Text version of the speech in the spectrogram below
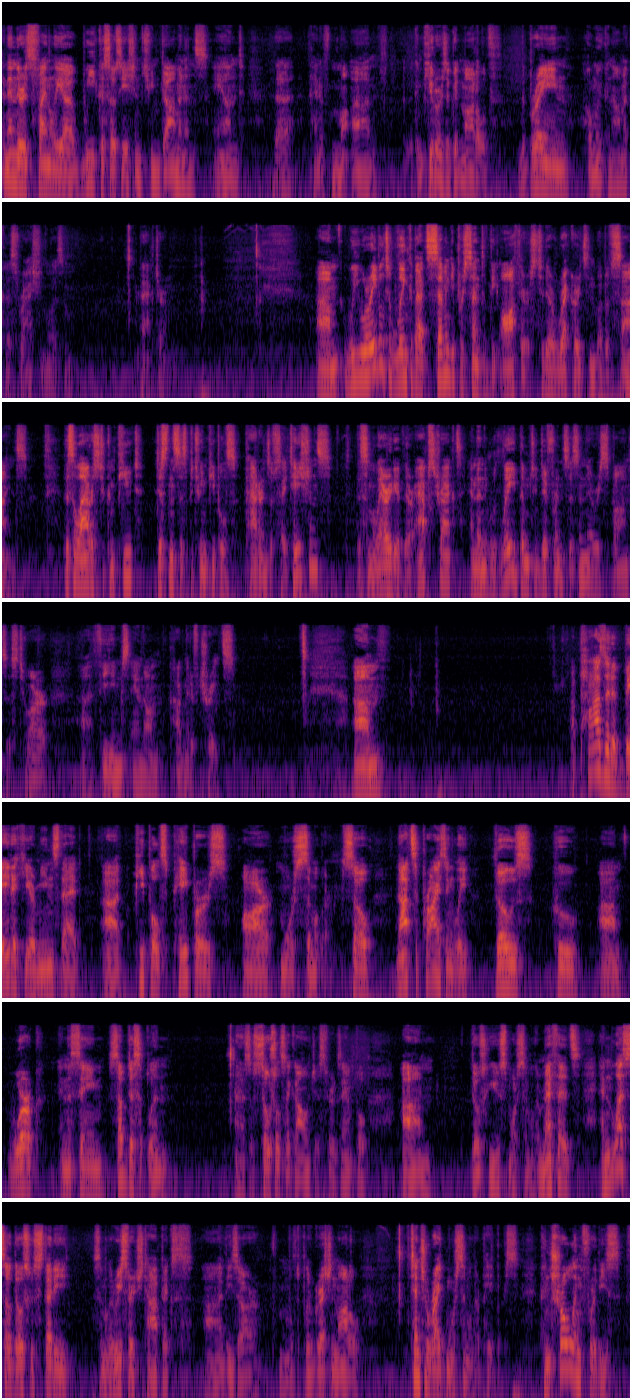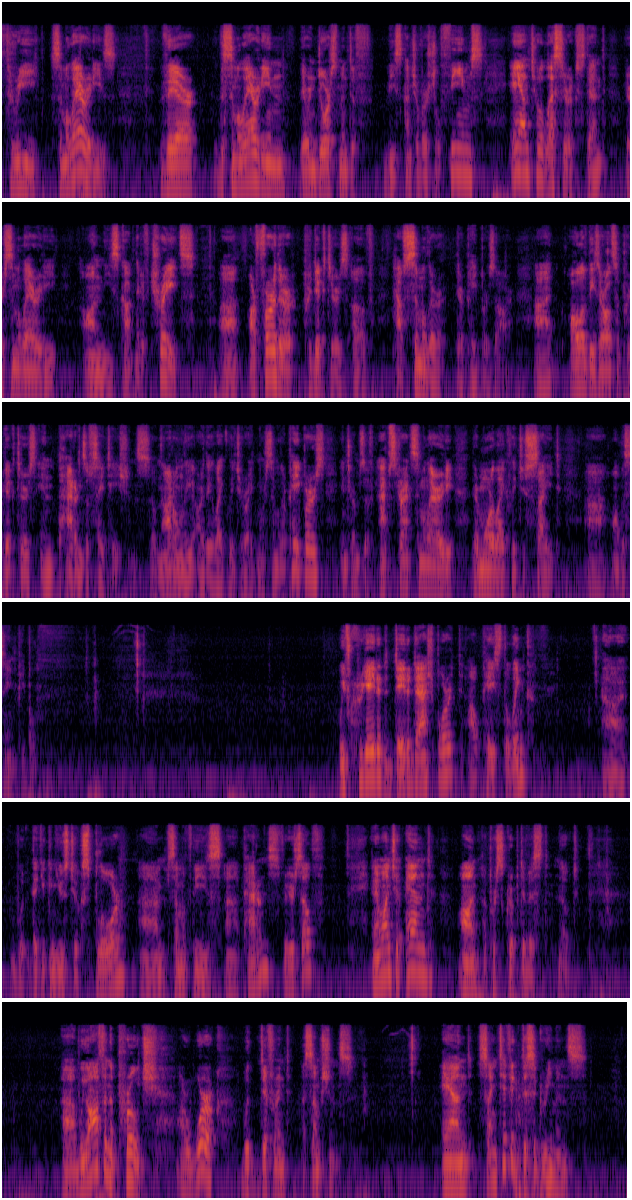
And then there's finally a weak association between dominance and the kind of um, the computer is a good model of the brain, homo economicus rationalism factor. Um, we were able to link about 70% of the authors to their records in Web of Science. This allowed us to compute distances between people's patterns of citations, the similarity of their abstracts, and then relate them to differences in their responses to our uh, themes and on cognitive traits. Um, a positive beta here means that uh, people's papers are more similar. So not surprisingly, those who um, work in the same subdiscipline as a social psychologist, for example, um, those who use more similar methods, and less so those who study similar research topics, uh, these are from a multiple regression model, tend to write more similar papers. Controlling for these three similarities, their, the similarity in their endorsement of these controversial themes, and to a lesser extent, their similarity on these cognitive traits, uh, are further predictors of how similar their papers are. Uh, all of these are also predictors in patterns of citations. So not only are they likely to write more similar papers in terms of abstract similarity, they're more likely to cite uh, all the same people. We've created a data dashboard. I'll paste the link that you can use to explore um, some of these uh, patterns for yourself. And I want to end on a prescriptivist note. Uh, we often approach our work with different assumptions. And scientific disagreements,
